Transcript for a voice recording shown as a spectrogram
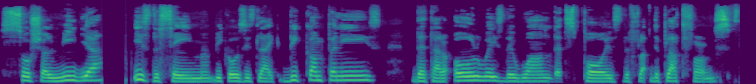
social media is the same because it's like big companies that are always the one that spoils the, fl- the platforms.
